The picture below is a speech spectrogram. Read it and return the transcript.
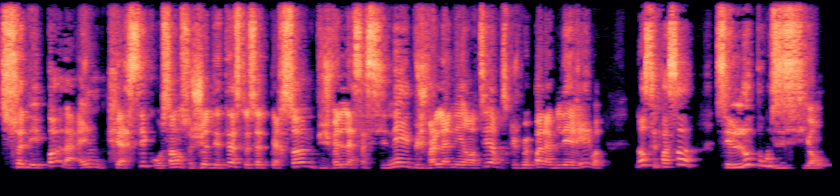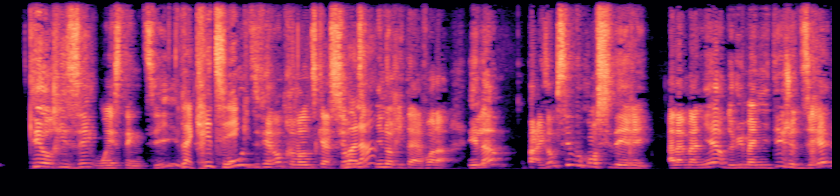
ce n'est pas la haine classique au sens je déteste cette personne, puis je vais l'assassiner, puis je vais l'anéantir parce que je peux pas la blairer. Non, c'est pas ça. C'est l'opposition théorisée ou instinctive la critique aux différentes revendications minoritaires. Voilà. Et là, par exemple, si vous considérez à la manière de l'humanité, je dirais,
